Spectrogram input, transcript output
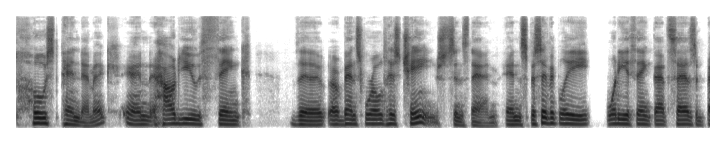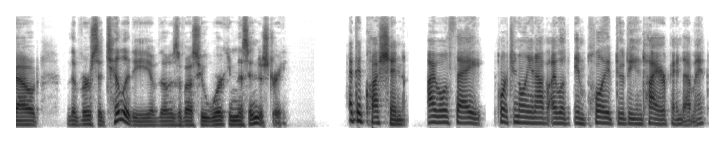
post pandemic. And how do you think the events world has changed since then? And specifically, what do you think that says about the versatility of those of us who work in this industry? A good question. I will say, fortunately enough, I was employed through the entire pandemic,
